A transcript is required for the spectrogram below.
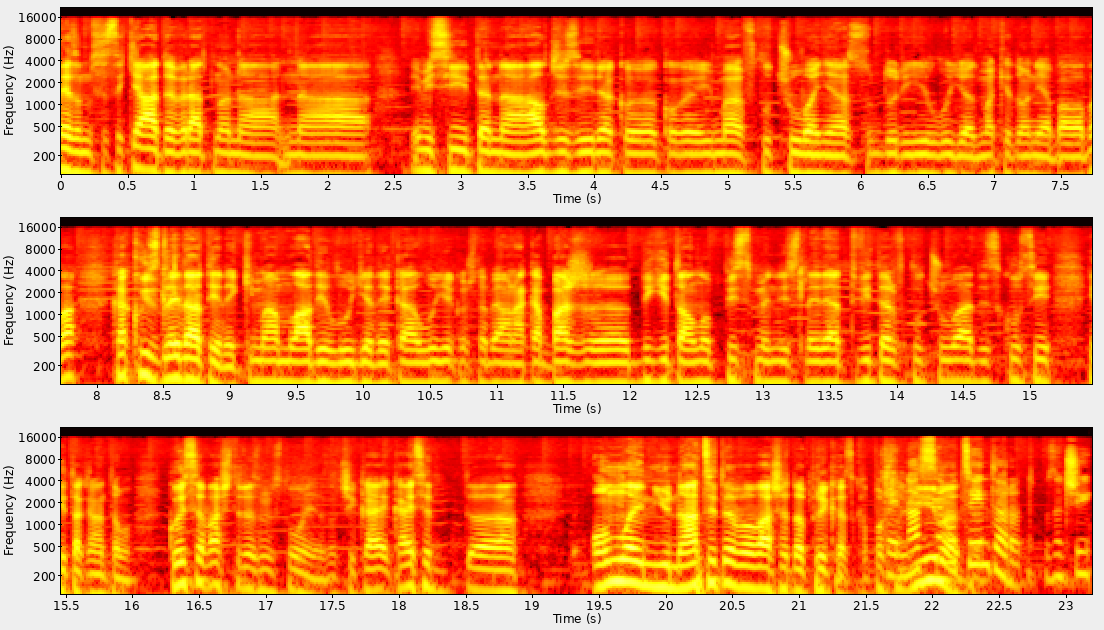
не знам, се сеќавате веројатно на на емисиите на Al Jazeera кога, кога има вклучувања со дури и луѓе од Македонија бла бла. Како изгледаат тие дека има млади луѓе, дека луѓе кои што беа онака баш дигитално писмени, следеат Твитер, вклучуваат дискусии и така натаму. Кои се вашите размислувања? Значи кај кај се а, онлайн јунаците во вашата приказка? Пошто Кај нас ги се во имате. центарот. Значи,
